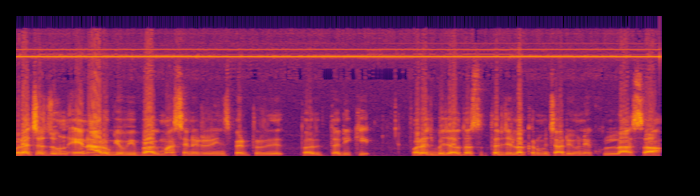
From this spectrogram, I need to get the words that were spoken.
વરાછા ઝોન એના આરોગ્ય વિભાગમાં સેનેટરી ઇન્સ્પેક્ટર તર- તરીકે ફરજ બજાવતા સત્તર જેટલા કર્મચારીઓને ખુલાસા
